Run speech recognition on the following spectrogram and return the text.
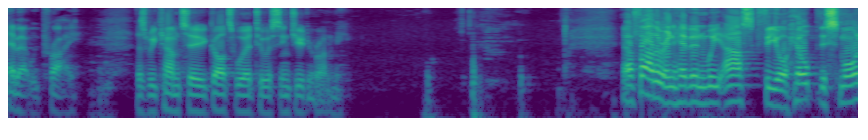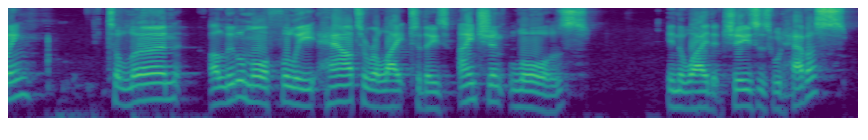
How about we pray as we come to God's word to us in Deuteronomy? Our Father in heaven, we ask for your help this morning to learn a little more fully how to relate to these ancient laws in the way that Jesus would have us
